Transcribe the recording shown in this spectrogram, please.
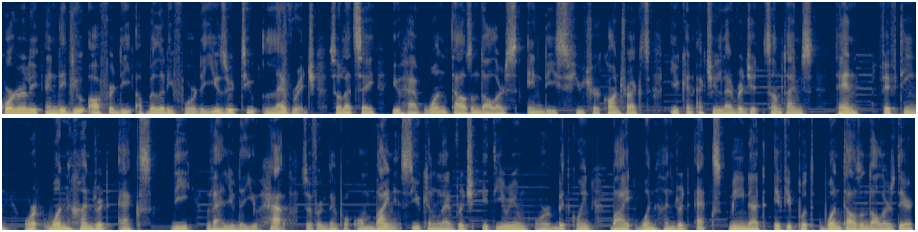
quarterly, and they do offer the ability for the user to leverage. So let's say you have $1,000 in these future contracts, you can actually leverage it sometimes 10, 15 or 100x the value that you have. So for example, on Binance, you can leverage Ethereum or Bitcoin by 100x, meaning that if you put $1,000 there,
